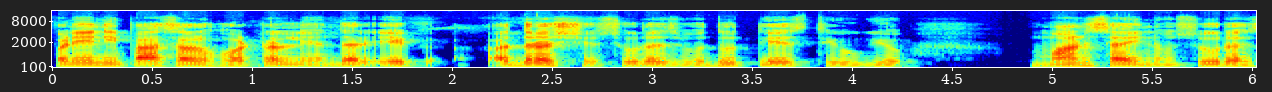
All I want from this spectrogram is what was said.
પણ એની પાછળ હોટલની અંદર એક અદૃશ્ય સૂરજ વધુ તેજથી ઉગ્યો. માણસાઈનો સૂરજ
